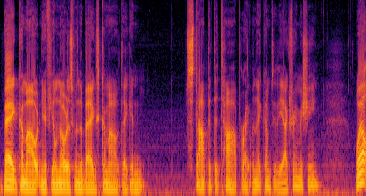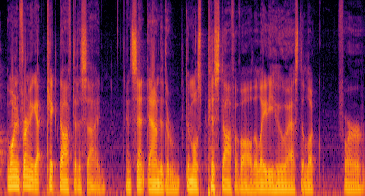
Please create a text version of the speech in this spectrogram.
bag come out, and if you'll notice when the bags come out, they can stop at the top right when they come through the X-ray machine. Well, the one in front of me got kicked off to the side and sent down to the the most pissed off of all, the lady who has to look for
